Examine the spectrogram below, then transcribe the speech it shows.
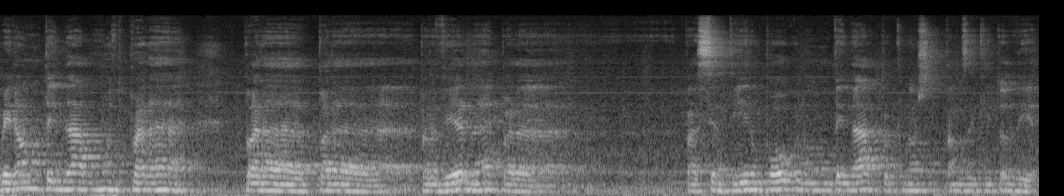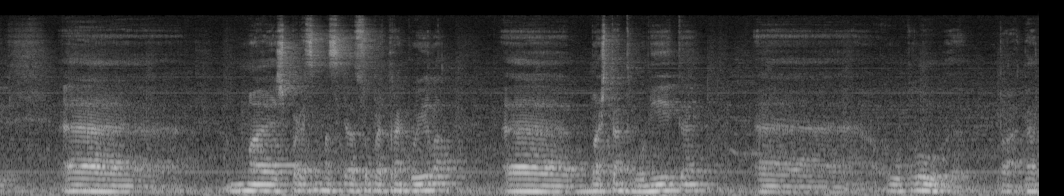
Ribeirão não tem dado muito para, para, para, para ver, né? para, para sentir um pouco, não, não tem dado porque nós estamos aqui todo dia. Uh, mas parece uma cidade super tranquila, uh, bastante bonita. Uh, o clube pá, dá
